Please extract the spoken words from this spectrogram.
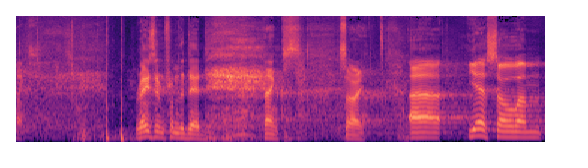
Thanks. Raise him from the dead. Thanks. Sorry. Uh, yeah, so um,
